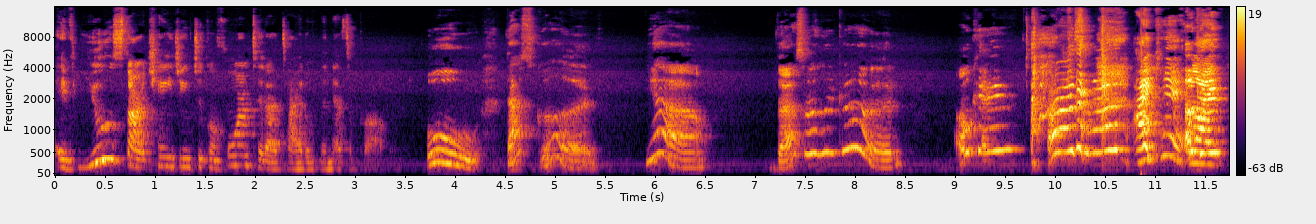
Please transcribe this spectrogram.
If you start changing to conform to that title, then that's a problem. Ooh, that's good. Yeah, that's really good. Okay, all right, I can't Okay. like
